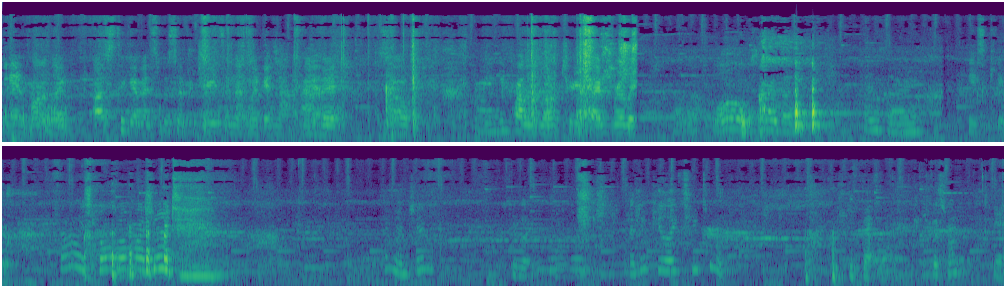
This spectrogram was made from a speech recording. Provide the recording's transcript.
we didn't want like us to give it specific treats and then like it not have it. So, I mean, he probably loved treats. I really. Whoa, sorry, buddy. I'm sorry. He's cute. Oh, he's crawling on my shirt. I mentioned. He's like, I think he likes you too. that one. This one? Yeah.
